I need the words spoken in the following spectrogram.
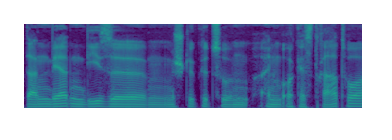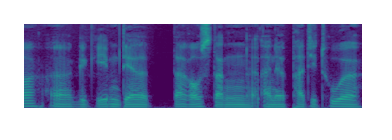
Dann werden diese ähm, Stücke zu einem Orchestrator äh, gegeben, der daraus dann eine Partitur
